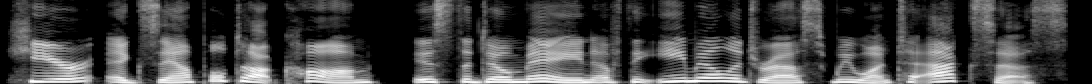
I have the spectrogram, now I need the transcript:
Here, example.com is the domain of the email address we want to access.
